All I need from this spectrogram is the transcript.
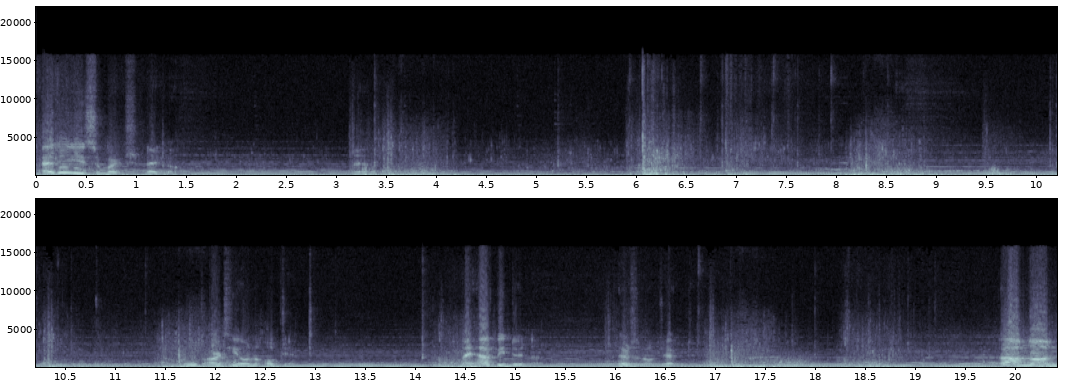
how do use submerge? There you go. Yeah. Hold RT on object. I have been doing that. There's an object. Oh, I'm not, I'm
